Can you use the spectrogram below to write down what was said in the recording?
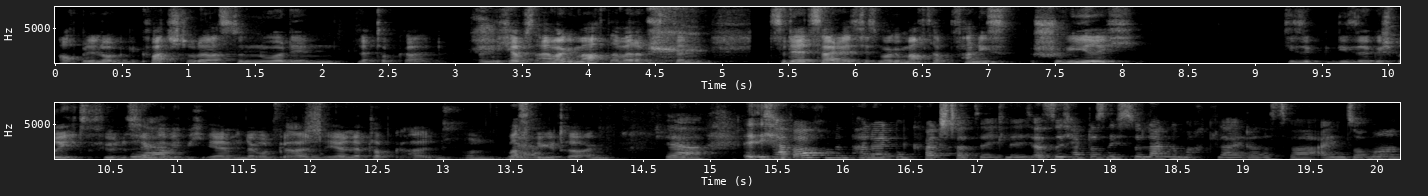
auch mit den Leuten gequatscht oder hast du nur den Laptop gehalten? Also ich habe es einmal gemacht, aber dann zu der Zeit, als ich das mal gemacht habe, fand ich es schwierig, diese, diese Gespräche zu führen. Deswegen ja. habe ich mich eher im Hintergrund gehalten, eher Laptop gehalten und Maske ja. getragen. Ja, ich habe auch mit ein paar Leuten gequatscht tatsächlich. Also ich habe das nicht so lange gemacht, leider. Das war ein Sommer.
